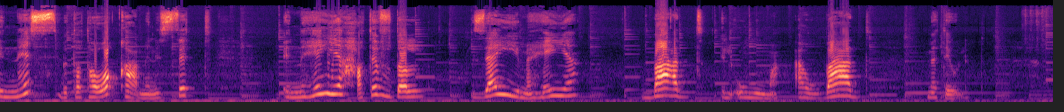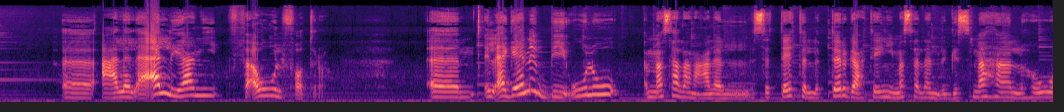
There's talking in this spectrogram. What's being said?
الناس بتتوقع من الست إن هي هتفضل زي ما هي بعد الأمومة أو بعد ما تولد. آه على الأقل يعني في أول فترة. آه الأجانب بيقولوا مثلا على الستات اللي بترجع تاني مثلا لجسمها اللي هو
